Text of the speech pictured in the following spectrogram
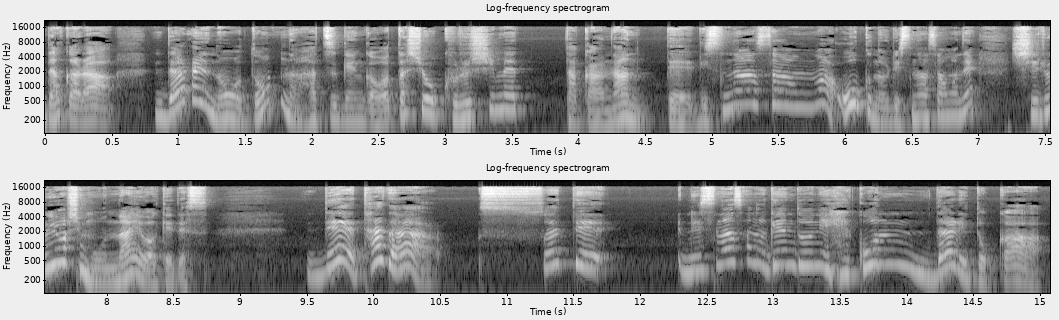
だから、誰のどんな発言が私を苦しめたかなんて、リスナーさんは、多くのリスナーさんはね、知る由もないわけです。で、ただ、そうやって、リスナーさんの言動に凹んだりとか、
